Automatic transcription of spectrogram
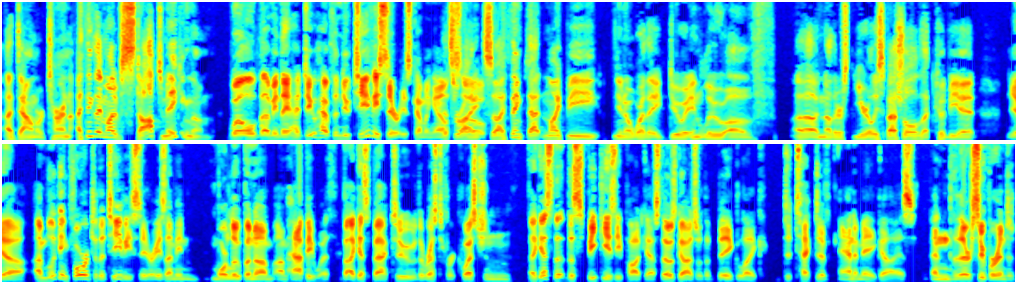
a downward turn. I think they might have stopped making them. Well, I mean, they do have the new TV series coming out. That's so- right. So I think that might be, you know, where they do it in lieu of uh, another yearly special. That could be it. Yeah, I'm looking forward to the TV series. I mean, more Lupin, I'm I'm happy with. But I guess back to the rest of her question. I guess the the Speakeasy podcast. Those guys are the big like detective anime guys, and they're super into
